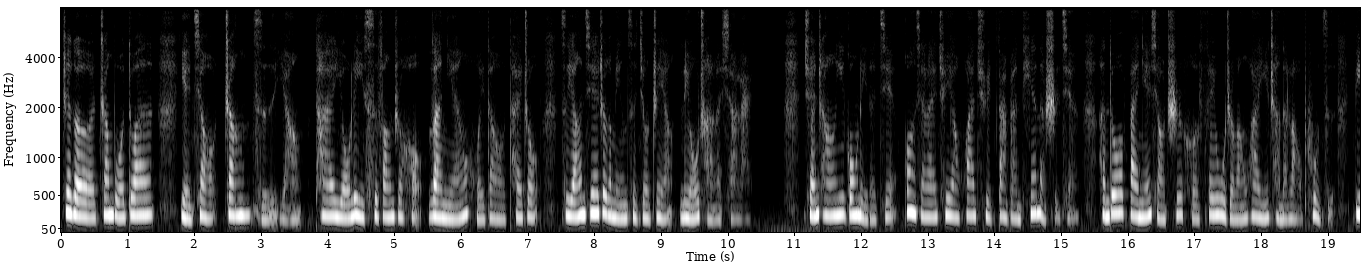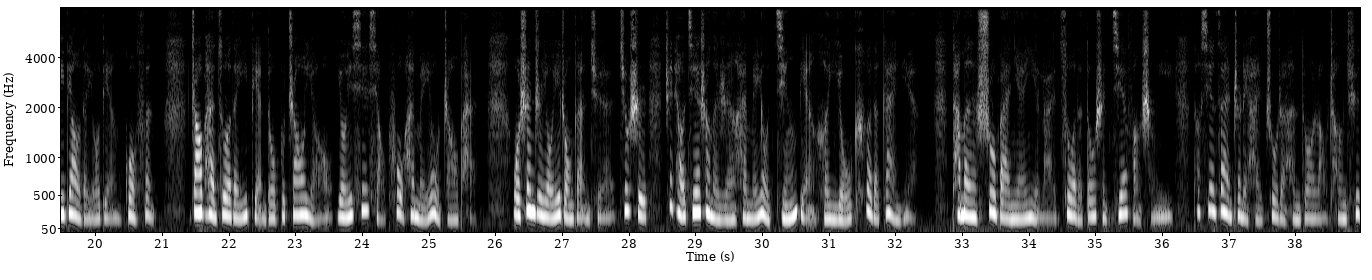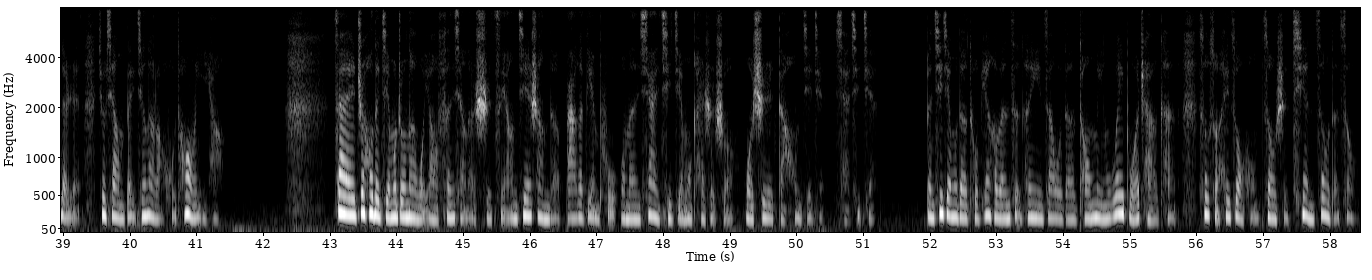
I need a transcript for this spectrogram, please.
这个张伯端也叫张子阳，他游历四方之后，晚年回到台州，紫阳街这个名字就这样流传了下来。全长一公里的街，逛下来却要花去大半天的时间。很多百年小吃和非物质文化遗产的老铺子，低调的有点过分，招牌做的一点都不招摇。有一些小铺还没有招牌。我甚至有一种感觉，就是这条街上的人还没有景点和游客的概念。他们数百年以来做的都是街坊生意，到现在这里还住着很多老城区的人，就像北京的老胡同一样。在之后的节目中呢，我要分享的是紫阳街上的八个店铺。我们下一期节目开始说。我是大红姐姐，下期见。本期节目的图片和文字可以在我的同名微博查看，搜索“黑奏红”，奏是欠揍的奏。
